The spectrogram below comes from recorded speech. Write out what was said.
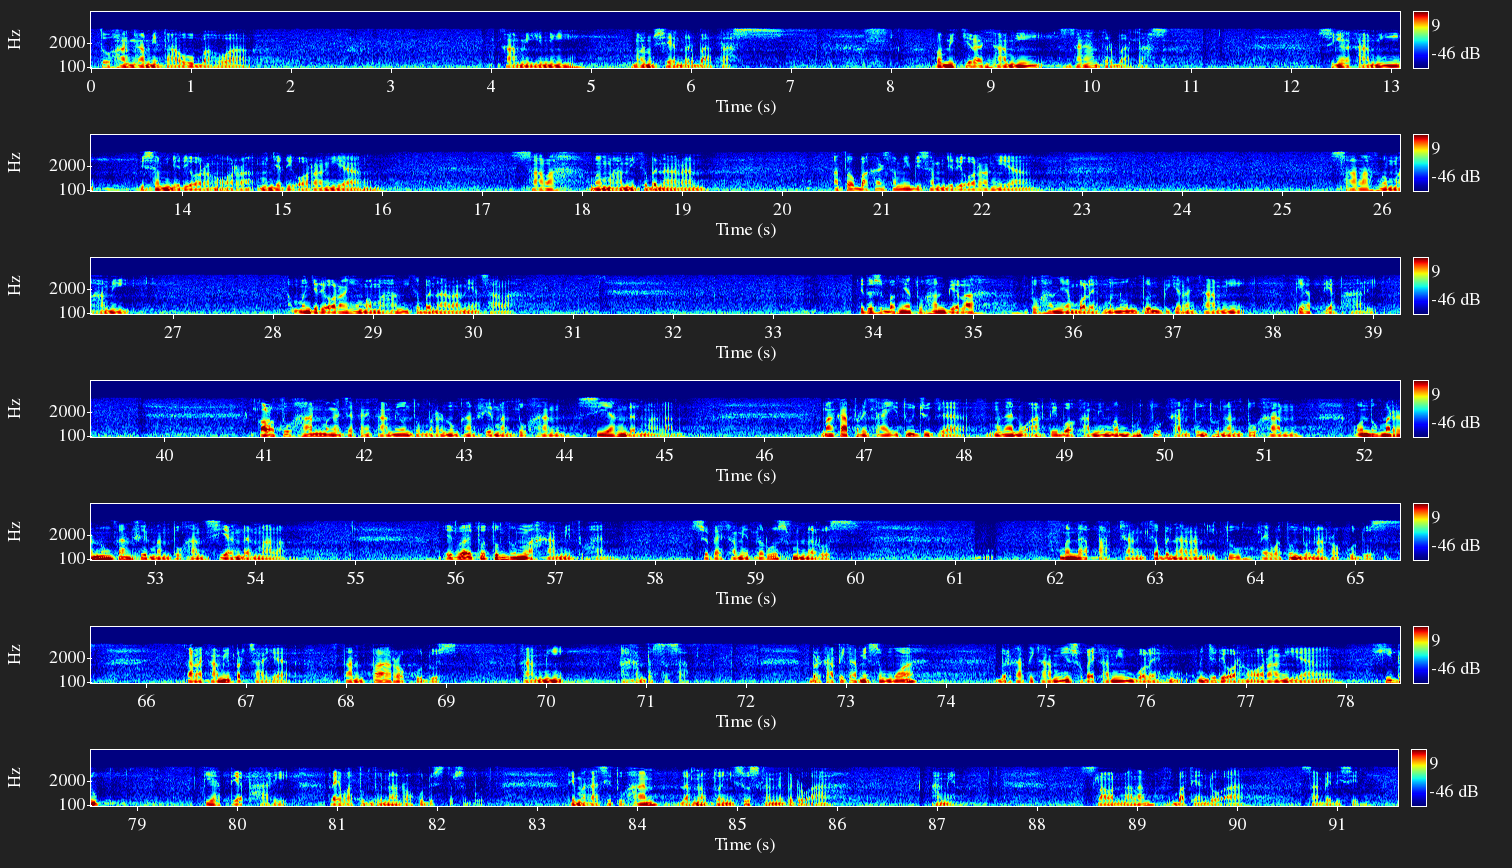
Tuhan kami tahu bahwa kami ini manusia yang terbatas. Pemikiran kami sangat terbatas. Sehingga kami bisa menjadi orang-orang menjadi orang yang salah memahami kebenaran atau bahkan kami bisa menjadi orang yang salah memahami menjadi orang yang memahami kebenaran yang salah. Itu sebabnya Tuhan biarlah Tuhan yang boleh menuntun pikiran kami tiap-tiap hari. Kalau Tuhan mengajarkan kami untuk merenungkan firman Tuhan siang dan malam, maka perintah itu juga mengandung arti bahwa kami membutuhkan tuntunan Tuhan untuk merenungkan firman Tuhan siang dan malam. Itu itu tuntunlah kami Tuhan supaya kami terus-menerus mendapatkan kebenaran itu lewat tuntunan Roh Kudus. Karena kami percaya tanpa Roh Kudus kami akan tersesat. Berkati kami semua, berkati kami supaya kami boleh menjadi orang-orang yang hidup tiap-tiap hari lewat tuntunan Roh Kudus tersebut. Terima kasih Tuhan, dalam nama Tuhan Yesus kami berdoa. Amin. Selamat malam, kebaktian doa sampai di sini.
